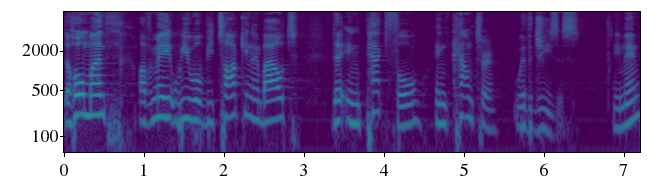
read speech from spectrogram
The whole month of May, we will be talking about the impactful encounter with Jesus. Amen?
